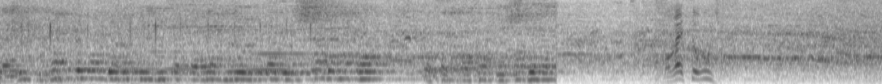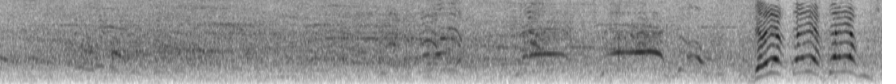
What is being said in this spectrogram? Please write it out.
La Ligue nationale de rugby souhaite la bienvenue au stade de Chambéry pour cette rencontre du championnat. On reste rouge. Derrière, derrière, derrière, rouge.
